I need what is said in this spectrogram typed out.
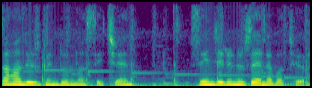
Daha düzgün durması için zincirin üzerine batıyorum.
